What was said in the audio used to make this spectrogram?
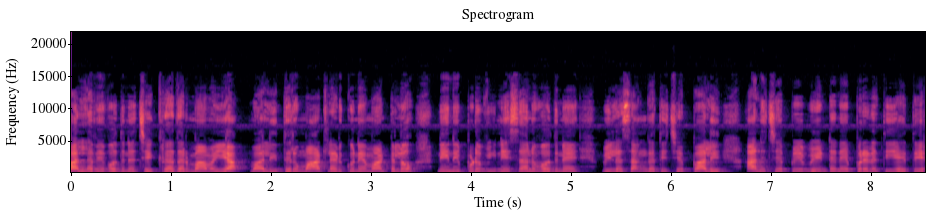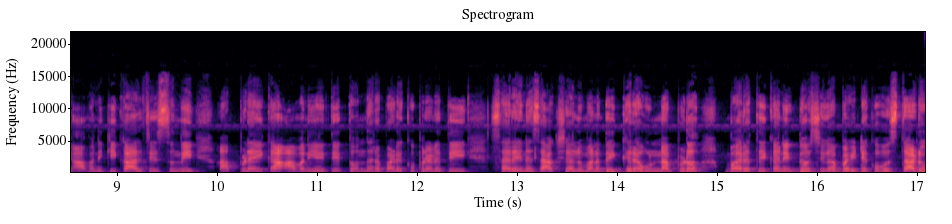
పల్లవి వదిన చక్రధర్ మామయ్య వాళ్ళిద్దరూ మాట్లాడుకునే మాటలు నేను ఇప్పుడు వినేశాను వదినే. వీళ్ళ సంగతి చెప్పాలి అని చెప్పి వెంటనే ప్రణతి అయితే అవనికి కాల్ చేస్తుంది. అప్పుడే ఇక అవని అయితే తొందరపడకు ప్రణతి. సరైన సాక్ష్యాలు మన దగ్గర ఉన్నప్పుడు భరత్ ఇక నిర్దోషిగా బయటకు వస్తాడు.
